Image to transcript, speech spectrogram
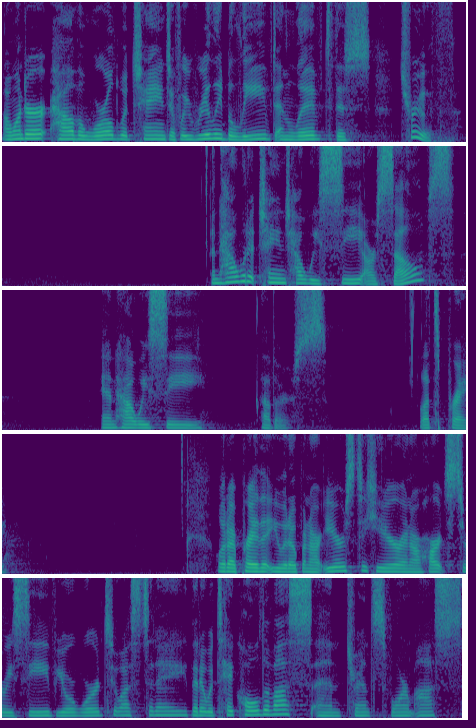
I wonder how the world would change if we really believed and lived this truth. And how would it change how we see ourselves and how we see others? Let's pray. Lord, I pray that you would open our ears to hear and our hearts to receive your word to us today, that it would take hold of us and transform us.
